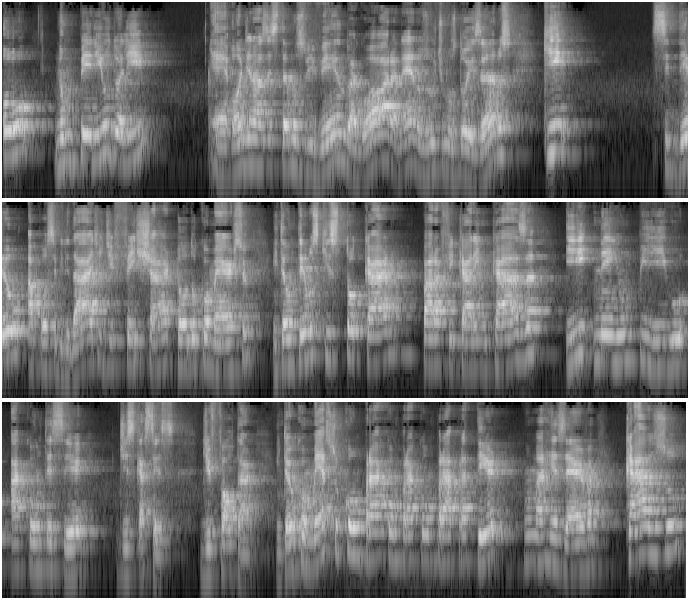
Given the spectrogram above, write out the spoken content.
ou num período ali é, onde nós estamos vivendo agora, né, nos últimos dois anos, que se deu a possibilidade de fechar todo o comércio. Então temos que estocar para ficar em casa e nenhum perigo acontecer de escassez, de faltar. Então eu começo a comprar, comprar, comprar para ter uma reserva caso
